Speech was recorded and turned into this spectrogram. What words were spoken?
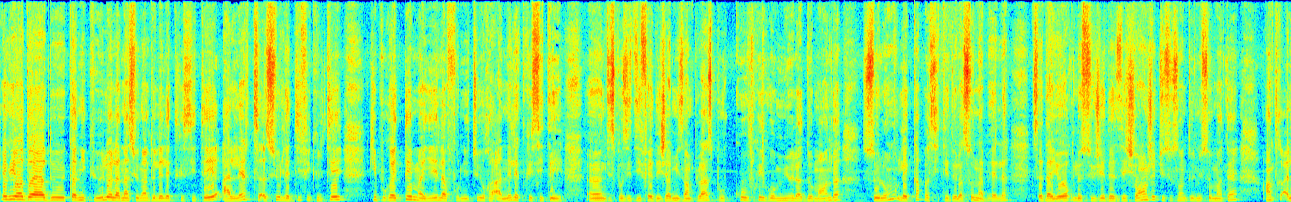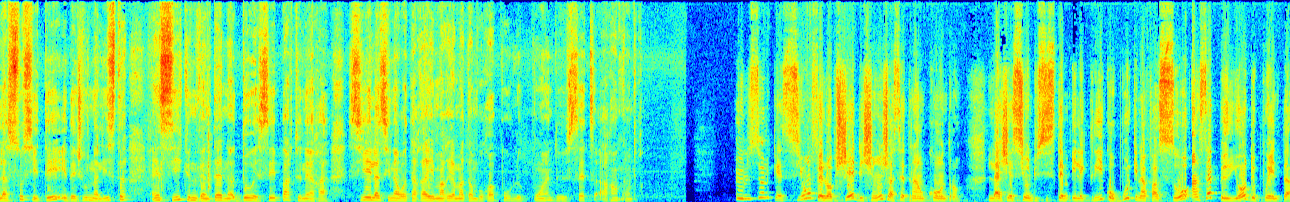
Période de canicule, la nationale de l'électricité alerte sur les difficultés qui pourraient émailler la fourniture en électricité. Un dispositif est déjà mis en place pour couvrir au mieux la demande selon les capacités de la Sonabel. C'est d'ailleurs le sujet des échanges qui se sont tenus ce matin entre la société et des journalistes ainsi qu'une vingtaine d'OSC partenaires. Siela Sinawatara et Maria Matamboura pour le point de cette rencontre. Une seule question fait l'objet d'échanges à cette rencontre. La gestion du système électrique au Burkina Faso en cette période de pointe.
